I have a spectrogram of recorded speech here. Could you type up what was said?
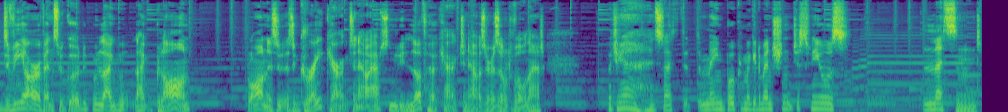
Its VR events were good. Like like Blanc. Blanc is, is a great character now. I absolutely love her character now as a result of all that. But yeah, it's like the, the main bulk of Mega Dimension just feels lessened.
